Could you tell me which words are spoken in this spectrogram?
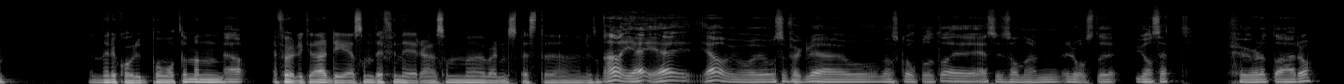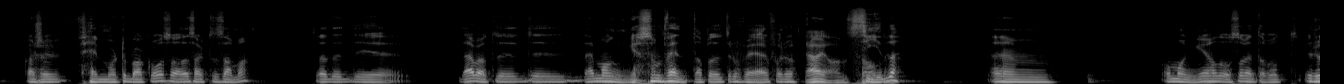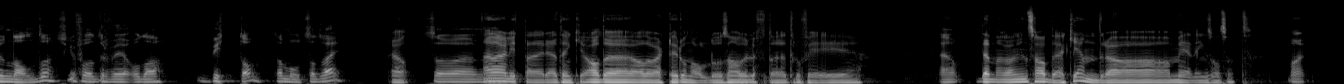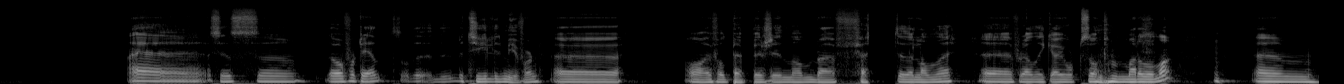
en rekord, på en måte. Men Ja. Jeg føler ikke det er det som definerer deg som eh, verdens beste, liksom. Ja, jeg, jeg, ja, vi var jo selvfølgelig jeg er jo ganske åpen på dette. Jeg, jeg syns han er den råeste uansett. Før dette her òg. Kanskje fem år tilbake òg, så hadde jeg sagt det samme. Så det, det, det er bare at det, det, det er mange som venta på det trofeet for å Ja, ja, si det. Um, og mange hadde også venta på at Ronaldo skulle få det trofeet, og da bytte om, ta motsatt vei. Ja. Så um, Nei, det er litt der jeg tenker. Hadde det vært Ronaldo som hadde løfta trofé i ja. denne gangen, så hadde jeg ikke endra mening, sånn sett. Nei, jeg syns uh, det var fortjent, og det, det betyr litt mye for han. Uh, han har jo fått pepper siden han ble født i det landet der, uh, fordi han ikke har gjort som Maradona. Um,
